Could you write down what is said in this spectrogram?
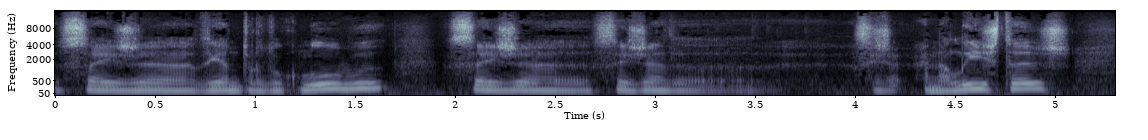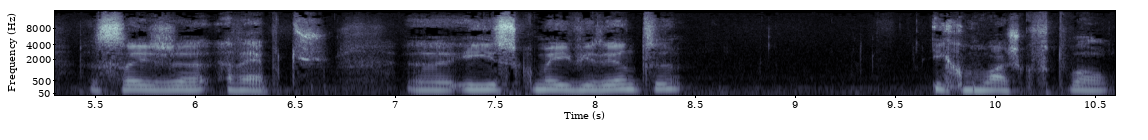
seja dentro do clube, seja, seja, seja analistas, seja adeptos. Eh, e isso, como é evidente, e como eu acho que o futebol,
